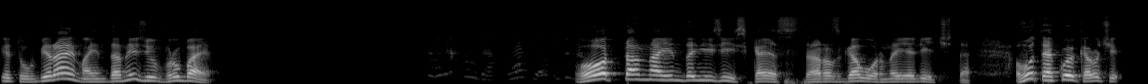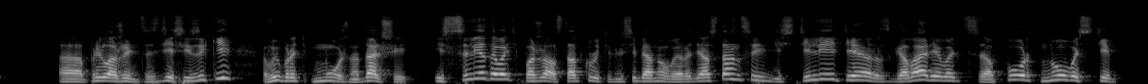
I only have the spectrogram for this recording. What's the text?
Это убираем, а Индонезию врубаем. Вот она, индонезийская разговорная речь-то. Вот такое, короче, э, приложение. Здесь языки выбрать можно. Дальше исследовать. Пожалуйста, откройте для себя новые радиостанции, десятилетия, разговаривать, саппорт, новости.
